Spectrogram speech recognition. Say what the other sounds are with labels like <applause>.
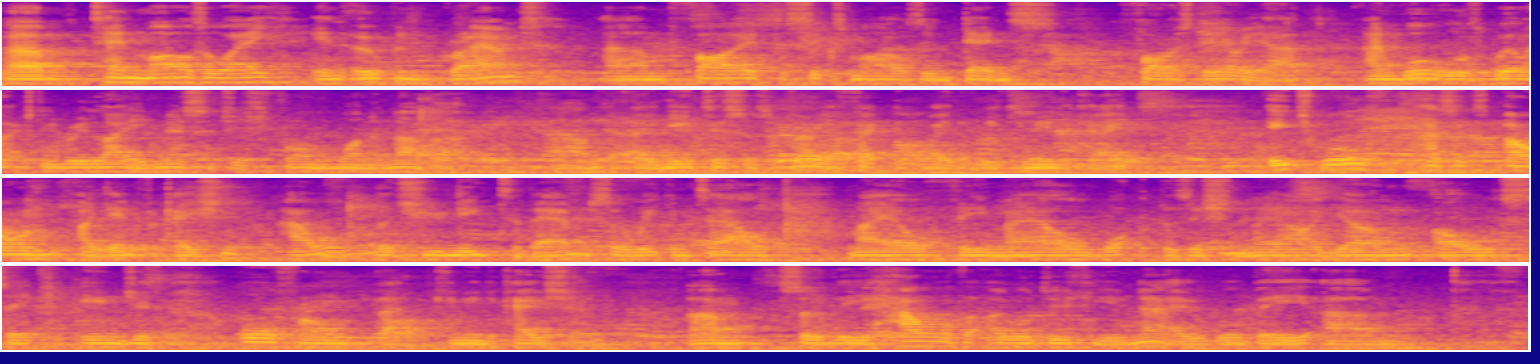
Um, 10 miles away in open ground, um, 5 to 6 miles in dense forest area and wolves will actually relay messages from one another um, if they need to. So it's a very effective way that we communicate. Each wolf has its own identification howl that's unique to them so we can tell male, female, what the position they are, young, old, sick, injured, all from that communication. Um, so the howl that I will do for you now will be um,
